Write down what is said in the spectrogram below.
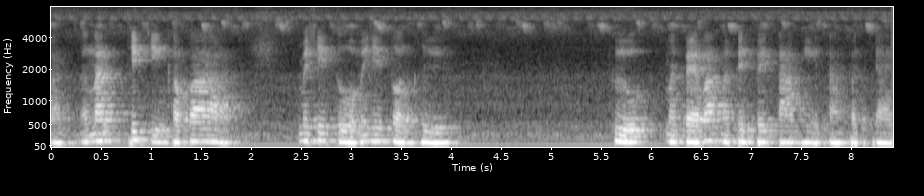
กัน ดังนั้นที่จริงครับว่า ไม่ใช่ตัวไม่ใช่ตนคือ คือมันแปลว่ามันเป็นไปตามเหตุตามปัจจัย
